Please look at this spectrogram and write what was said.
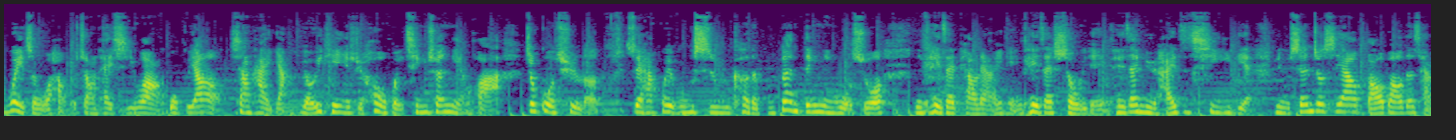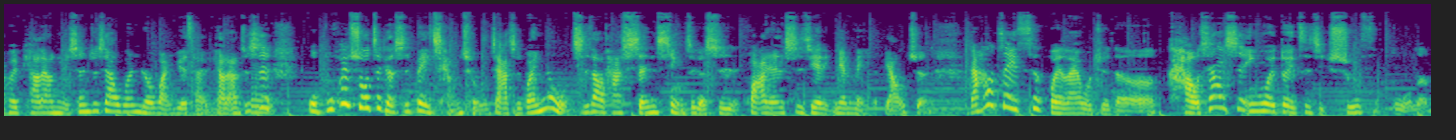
为着我好的状态，希望我不要像他一样，有一天也许后悔青春年华就过去了，所以他会无时无刻的不断叮咛我说：“你可以再漂亮一点，你可以再瘦一点，你可以再女孩子气一点。女生就是要薄薄的才会漂亮，女生就是要温柔婉约才会漂亮。”就是我不会说这个是被强求的价值观，因为我知道他深信这个是华人世界里面美的标准。然后这一次回来，我觉得好像是因为对自己舒服多。多了，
